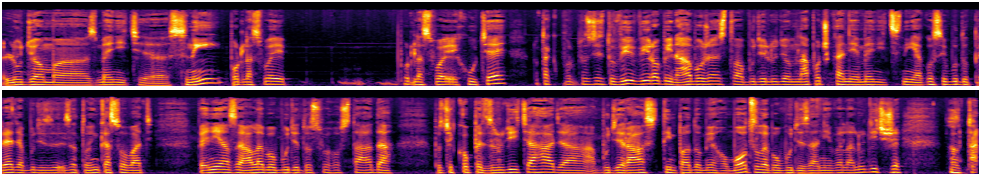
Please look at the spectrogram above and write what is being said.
ľuďom e, zmeniť e, sny podľa svojej podľa svojej chute, no tak proste tu vyrobí náboženstvo a bude ľuďom na počkanie meniť sny, ako si budú prijať a bude za to inkasovať peniaze, alebo bude do svojho stáda proste kopec ľudí ťahať a, a bude rásť tým pádom jeho moc, lebo bude za ním veľa ľudí. Čiže aj tá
